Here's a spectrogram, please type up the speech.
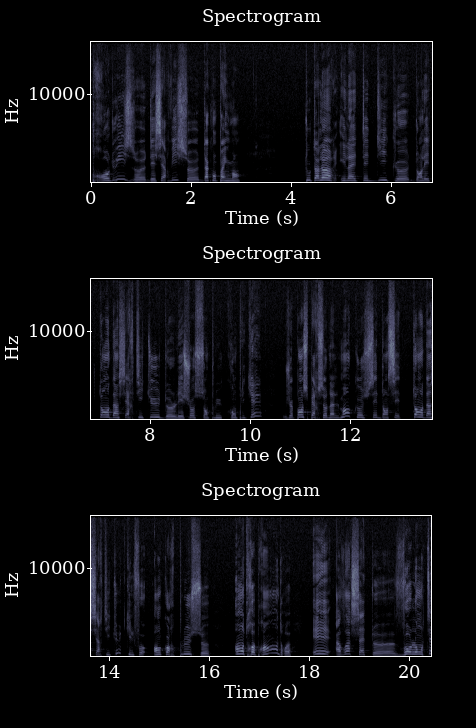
produisent euh, des services d'accompagnement. Tout à l'heure, il a été dit que dans les temps d'incertitude, les choses sont plus compliquées. Je pense personnellement que c'est dans ces temps d'incertitude qu'il faut encore plus entreprendre et avoir cette euh, volonté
